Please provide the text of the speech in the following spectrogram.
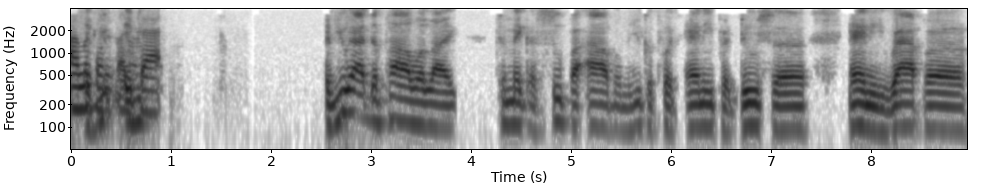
I look If at you- it like if that. If you had the power, like to make a super album, you could put any producer, any rapper,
